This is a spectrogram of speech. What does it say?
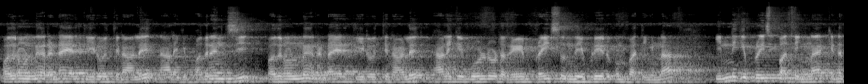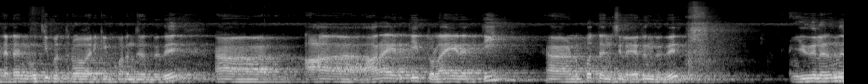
பதினொன்று ரெண்டாயிரத்தி இருபத்தி நாலு நாளைக்கு பதினஞ்சு பதினொன்று ரெண்டாயிரத்தி இருபத்தி நாலு நாளைக்கு கோல்டோட ரேட் ப்ரைஸ் வந்து எப்படி இருக்கும்னு பார்த்தீங்கன்னா இன்றைக்கி ப்ரைஸ் பார்த்தீங்கன்னா கிட்டத்தட்ட நூற்றி பத்து ரூபா வரைக்கும் குறைஞ்சிருந்தது. ஆ- ஆறாயிரத்தி தொள்ளாயிரத்தி முப்பத்தஞ்சில் இருந்தது. இதுலேருந்து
